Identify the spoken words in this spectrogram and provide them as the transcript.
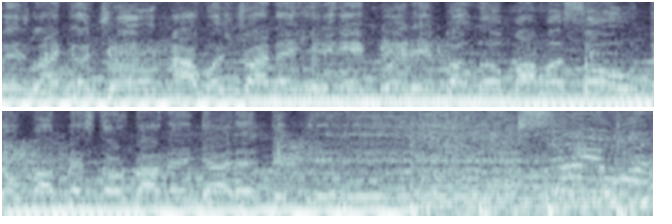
Is like a drug. I was trying to hit it and quit it, but little mama so dope. I messed around and got addicted. So you wanna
